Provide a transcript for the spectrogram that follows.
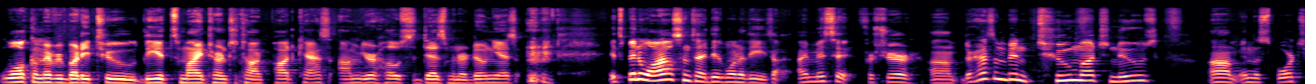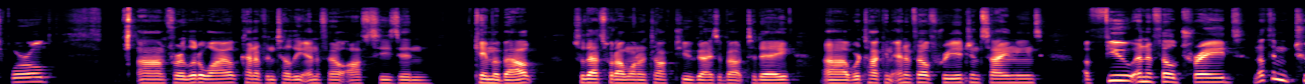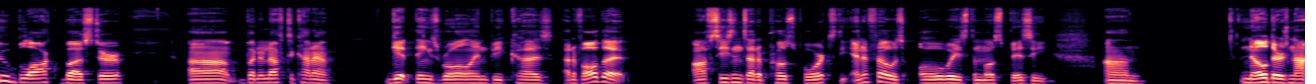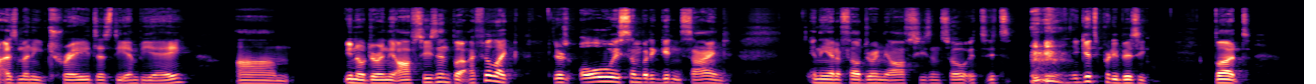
Welcome, everybody, to the It's My Turn to Talk podcast. I'm your host, Desmond Ordonez. it's been a while since I did one of these. I, I miss it for sure. Um, there hasn't been too much news um, in the sports world um, for a little while, kind of until the NFL offseason came about. So that's what I want to talk to you guys about today. Uh, we're talking NFL free agent signings, a few NFL trades, nothing too blockbuster, uh, but enough to kind of get things rolling because out of all the off seasons out of pro sports, the NFL is always the most busy. Um, no, there's not as many trades as the NBA, um, you know, during the off season, but I feel like there's always somebody getting signed in the NFL during the off season, so it's it's it gets pretty busy. But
